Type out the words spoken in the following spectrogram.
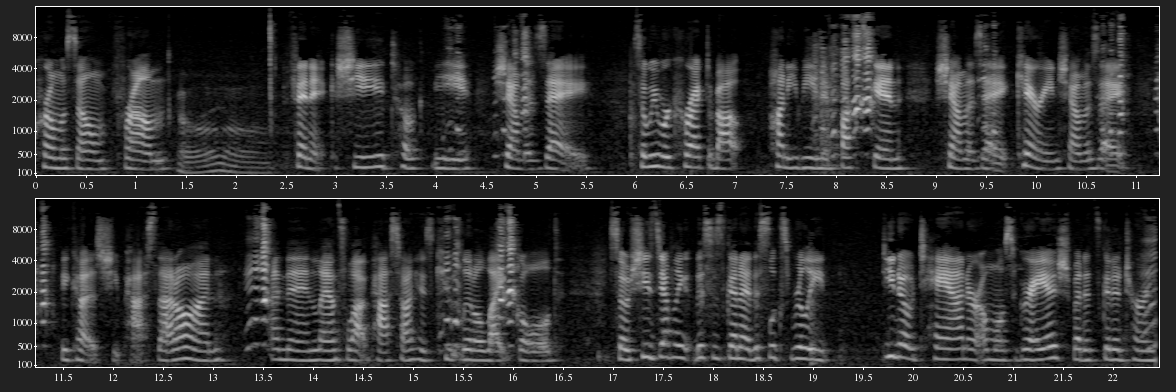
chromosome from Oh. Finnick. She took the chamoisee. So we were correct about Honey being a buckskin chamoisee, carrying chamoisee, because she passed that on. And then Lancelot passed on his cute little light gold. So she's definitely, this is gonna, this looks really, you know, tan or almost grayish, but it's gonna turn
